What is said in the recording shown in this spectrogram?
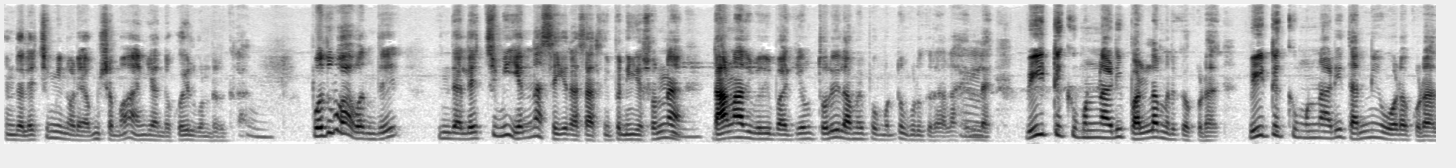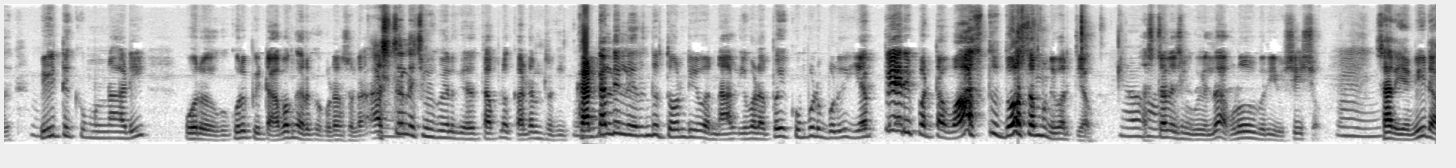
இந்த லட்சுமியினுடைய அம்சமா அங்கே அந்த கோயில் கொண்டு இருக்கிறாங்க ம். பொதுவா வந்து இந்த லட்சுமி என்ன செய்கிறா சார் இப்போ நீங்க சொன்ன. தானாதிபதி பாக்கியம் தொழில் அமைப்பு மட்டும் கொடுக்குறாளா. இல்லை வீட்டுக்கு முன்னாடி பள்ளம் இருக்கக்கூடாது வீட்டுக்கு முன்னாடி தண்ணி ஓடக்கூடாது. வீட்டுக்கு முன்னாடி ஒரு குறிப்பிட்ட அவங்க இருக்கக்கூடாதுன்னு சொல்றேன் அஷ்டலட்சுமி கோயிலுக்கு எதிர்த்தாப்புல கடல் இருக்கு. கடலில் இருந்து தோன்றிய ஒரு நாள் இவளை போய் கும்பிடும் பொழுது எப்பேறிப்பட்ட வாஸ்து தோஷமும் நிவர்த்தி ஆகும். அஷ்டலட்சுமி கோயில்ல அவ்வளோ பெரிய விசேஷம். சார் என் வீடை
